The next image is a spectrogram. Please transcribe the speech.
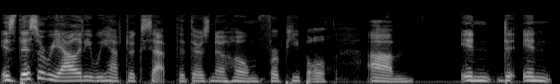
is this a reality we have to accept that there's no home for people um, in in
